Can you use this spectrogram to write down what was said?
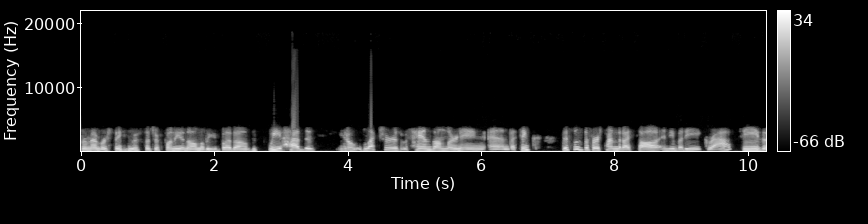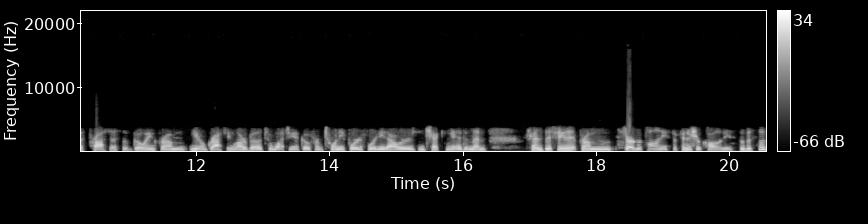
remember thinking was such a funny anomaly. But um, we had this, you know, lectures, it was hands-on learning, and I think this was the first time that I saw anybody graft, see the process of going from, you know, grafting larva to watching it go from 24 to 48 hours and checking it and then transitioning it from starter colonies to finisher colonies. So this was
